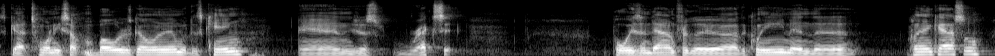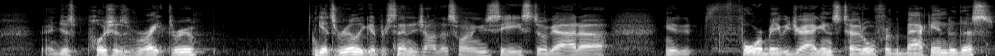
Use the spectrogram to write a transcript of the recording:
He's got 20 something bowlers going in with his king and just wrecks it. Poison down for the uh, the queen and the clan castle and just pushes right through. Gets really good percentage on this one. You see he's still got uh, you know, four baby dragons total for the back end of this.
